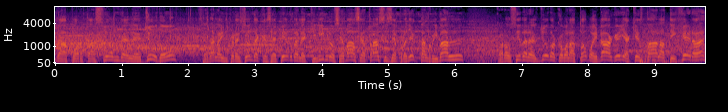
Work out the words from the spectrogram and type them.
Una aportación del judo. Se da la impresión de que se pierde el equilibrio, se va hacia atrás y se proyecta al rival. Conocida en el judo como la Tobo Inage. Y aquí está la tijera.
